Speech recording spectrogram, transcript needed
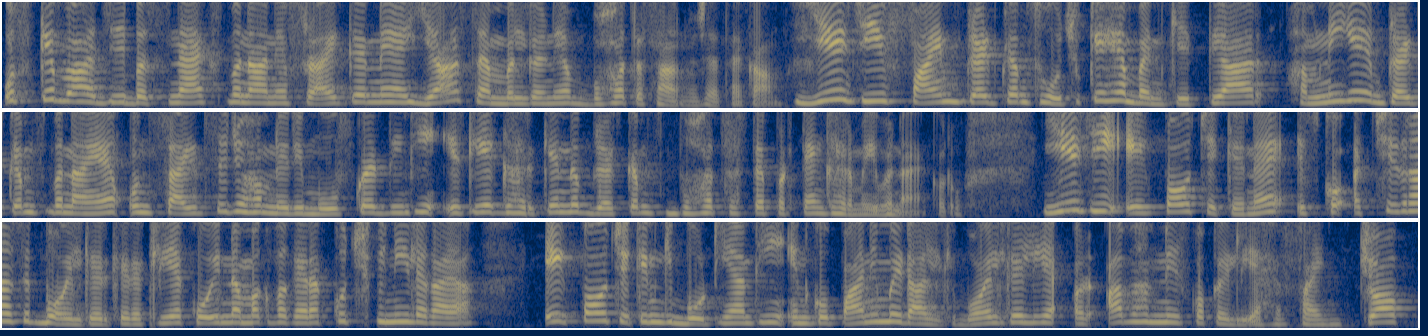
उसके बाद जी बस स्नैक्स बनाने फ्राई करने हैं या असेंबल करने हैं बहुत आसान हो जाता है काम। ये जी फाइन ब्रेड क्रम्स हो चुके हैं बनके तैयार। हमने ये ब्रेड क्रम्स बनाए हैं, उन साइड से जो हमने रिमूव कर दी थी, इसलिए घर के अंदर ब्रेड क्रम्स बहुत सस्ते पड़ते हैं, घर में ही बनाया करो। ये जी एक पाव चिकन है, इसको अच्छी तरह से बॉईल करके रख लिया, कोई नमक वगैरह कुछ भी नहीं लगाया। एक पाव चिकन की बोटियाँ थी, इनको पानी में डाल के बॉईल कर लिया और अब हमने इसको कर लिया है फाइन चॉप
